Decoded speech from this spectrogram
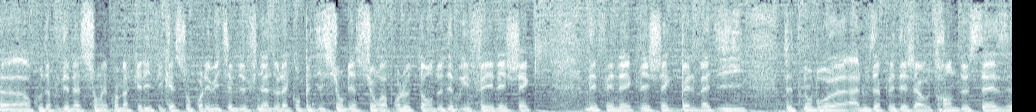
euh, en Coupe d'Afrique des Nations et première qualification pour les huitièmes de finale de la compétition. Bien sûr, on va prendre le temps de débriefer l'échec des Fenech, l'échec Belmadi. Vous êtes nombreux à à nous appeler déjà au 32-16.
